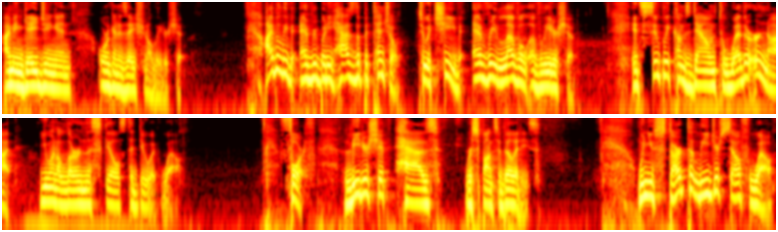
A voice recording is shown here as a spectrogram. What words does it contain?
I'm engaging in organizational leadership. I believe everybody has the potential to achieve every level of leadership. It simply comes down to whether or not you want to learn the skills to do it well. Fourth, leadership has responsibilities. When you start to lead yourself well,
